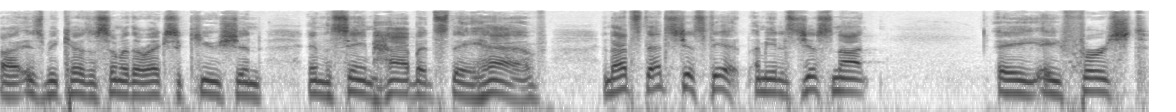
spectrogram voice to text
uh, is because of some of their execution and the same habits they have. And that's that's just it. I mean, it's just not a, a first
